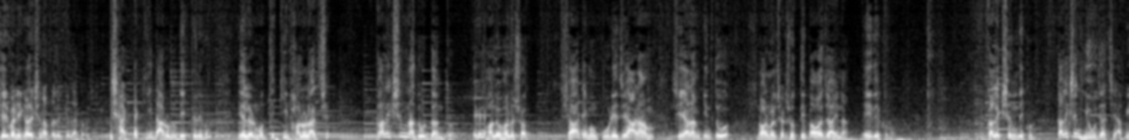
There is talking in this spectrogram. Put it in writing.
শেরওয়ানির কালেকশন আপনাদেরকে দেখাবো। এই শার্টটা কি দারুণ দেখতে দেখুন ইয়েলোর মধ্যে কি ভালো লাগছে। কালেকশন না দুর্দান্ত। এখানে ভালো ভালো সব শার্ট এবং পরে যে আরাম সেই আরাম কিন্তু নর্মাল শার্ট সত্যিই পাওয়া যায় না। এই দেখুন কালেকশন দেখুন। কালেকশন হিউজ আছে। আপনি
